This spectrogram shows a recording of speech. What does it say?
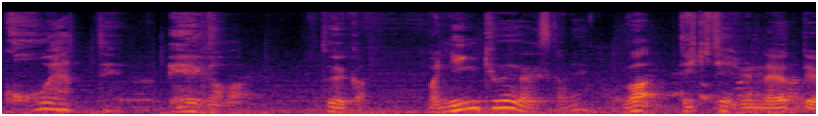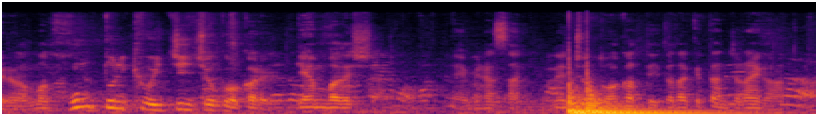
こうやって映画はというか、まあ、人気映画ですかね。はできているんだよっていうのは、まあ、本当に今日一日よくわかる現場でした、えー皆さんにもねちょっと分かっていただけたんじゃないかな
